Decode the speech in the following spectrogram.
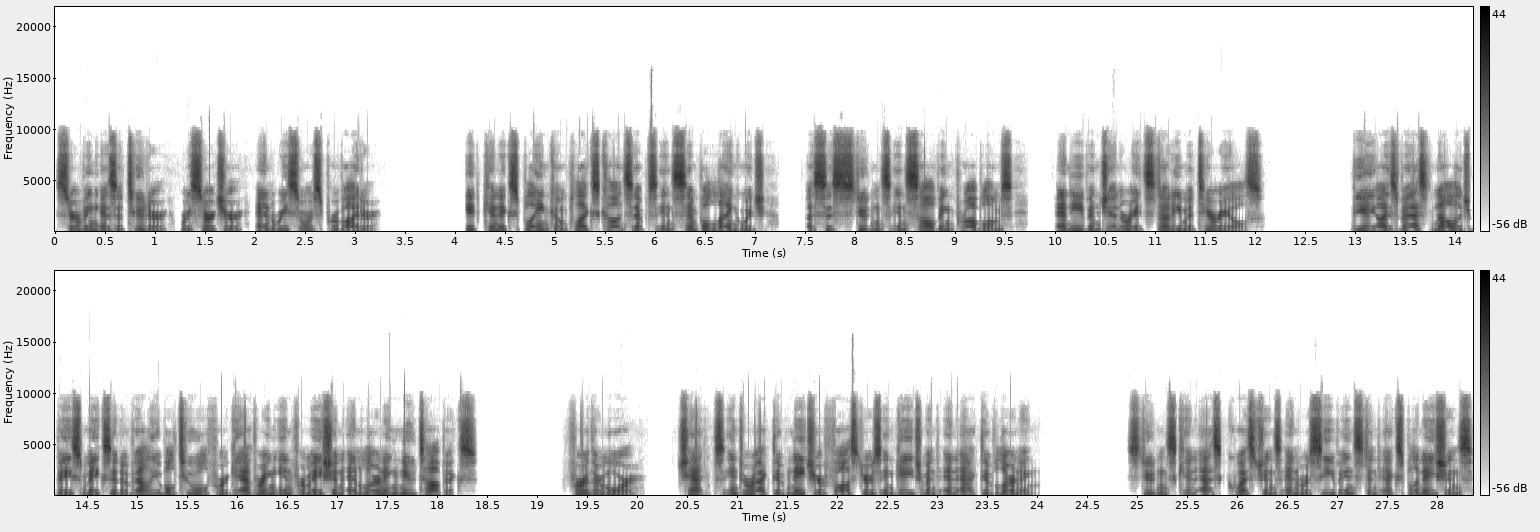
serving as a tutor, researcher, and resource provider. It can explain complex concepts in simple language, assist students in solving problems, and even generate study materials the AI's vast knowledge base makes it a valuable tool for gathering information and learning new topics. Furthermore, chat's interactive nature fosters engagement and active learning. Students can ask questions and receive instant explanations,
